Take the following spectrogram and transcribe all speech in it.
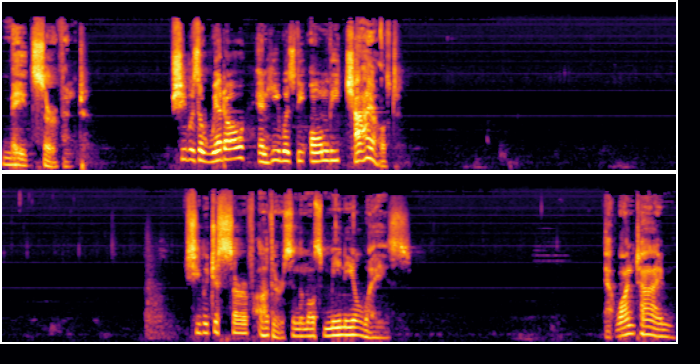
maidservant. She was a widow and he was the only child. She would just serve others in the most menial ways. At one time,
